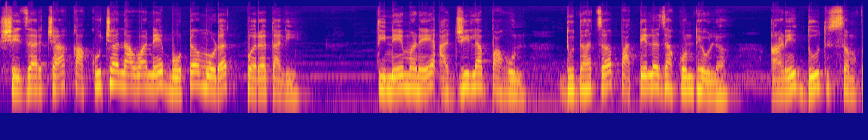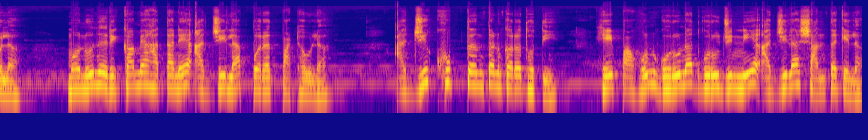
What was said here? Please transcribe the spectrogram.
शेजारच्या काकूच्या नावाने बोटं मोडत परत आली. तिने म्हणे आजीला पाहून दुधाचं पातेलं झाकून ठेवलं आणि दूध संपलं. म्हणून रिकाम्या हाताने आजीला परत पाठवलं. आजी खूप तणतण करत होती. हे पाहून गुरुनाथ गुरुजींनी आजीला शांत केलं.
